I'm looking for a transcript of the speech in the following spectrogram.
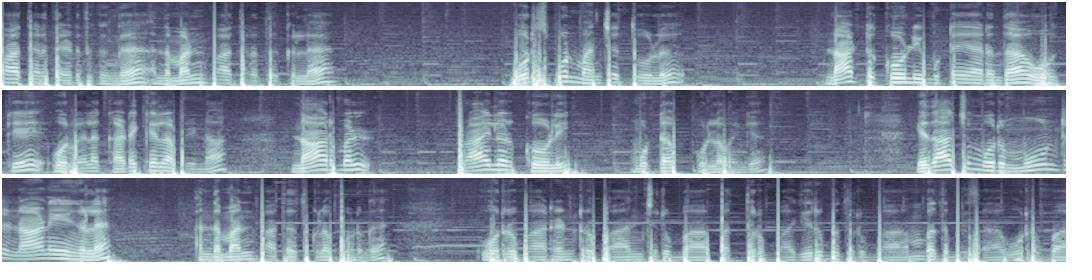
பாத்திரத்தை எடுத்துக்கோங்க. அந்த மண் பாத்திரத்துக்குள்ள ஒரு ஸ்பூன் மஞ்சத்தூள் நாட்டுக்கோழி முட்டையாக இருந்தால் ஓகே ஒரு வேளை கிடைக்கல அப்படின்னா நார்மல் பிராய்லர் கோழி முட்டை உள்ளவங்க. ஏதாச்சும் ஒரு மூன்று நாணயங்களை அந்த மண் பாத்திரத்துக்குள்ளே போடுங்க. ஒரு ரூபா ரெண்டு ரூபா அஞ்சு ரூபா பத்து ரூபா இருபது ரூபா ஐம்பது பைசா ஒரு ரூபா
